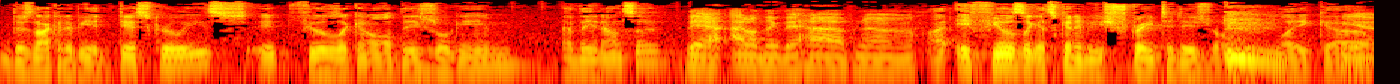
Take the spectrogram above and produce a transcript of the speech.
there's not going to be a disc release. It feels like an all digital game. Have they announced that? Yeah, I don't think they have. No. I, it feels like it's going to be straight to digital. like, um, yeah.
